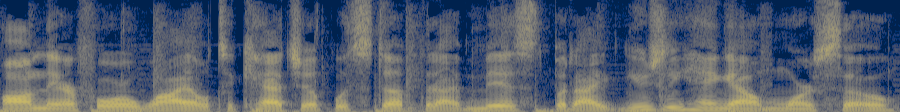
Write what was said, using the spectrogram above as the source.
on there for a while to catch up with stuff that I've missed, but I usually hang out more so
